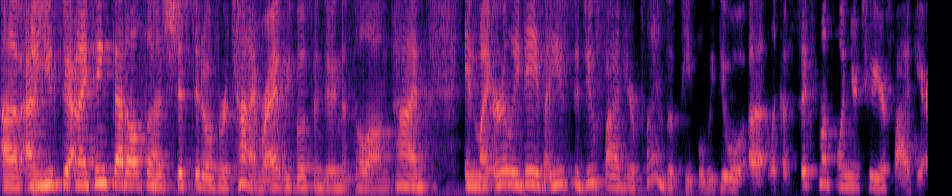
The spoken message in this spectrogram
Um, and I used to, and I think that also has shifted over time, right? We've both been doing this a long time. In my early days, I used to do five-year plans with people. We do a, like a six-month, one-year, two-year, five-year,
